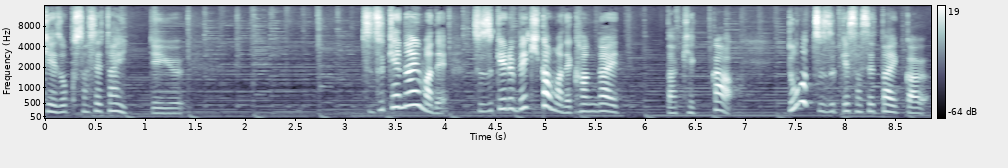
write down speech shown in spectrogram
継続させたいっていう続けないまで続けるべきかまで考えた結果どう続けさせたいか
